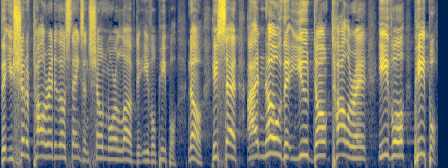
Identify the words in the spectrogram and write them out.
that you should have tolerated those things and shown more love to evil people? No. He said, I know that you don't tolerate evil people.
